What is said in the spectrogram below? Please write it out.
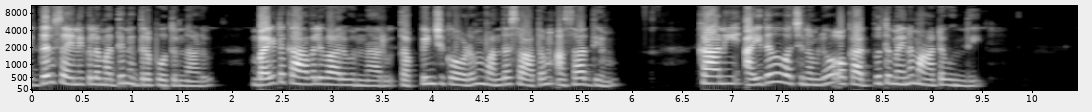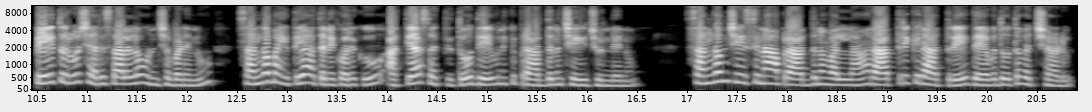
ఇద్దరు సైనికుల మధ్య నిద్రపోతున్నాడు. బయట కావలివారు ఉన్నారు. తప్పించుకోవడం వంద శాతం అసాధ్యం. కానీ ఐదవ వచనంలో ఒక అద్భుతమైన మాట ఉంది. పేతురు చెరసాలలో ఉంచబడెను. సంఘమైతే అతని కొరకు అత్యాసక్తితో దేవునికి ప్రార్థన చేయుచుండెను. సంఘం చేసిన ఆ ప్రార్థన వల్ల రాత్రికి రాత్రే దేవదూత వచ్చాడు.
